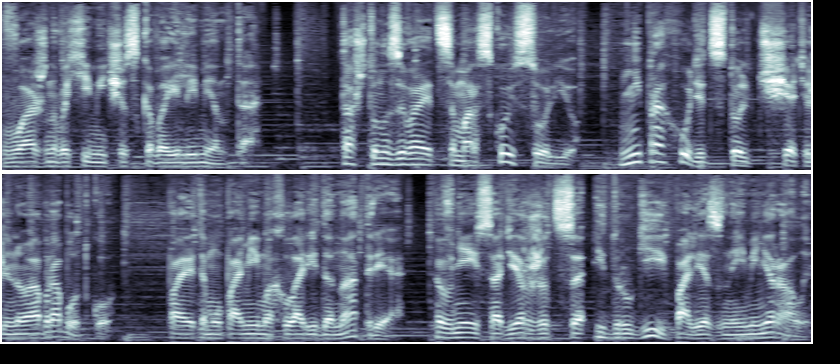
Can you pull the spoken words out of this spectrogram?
важного химического элемента. Та, что называется морской солью, не проходит столь тщательную обработку, поэтому помимо хлорида натрия в ней содержатся и другие полезные минералы,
